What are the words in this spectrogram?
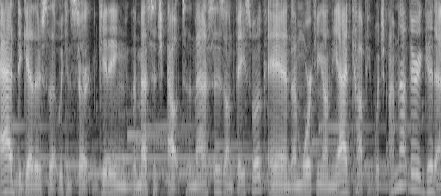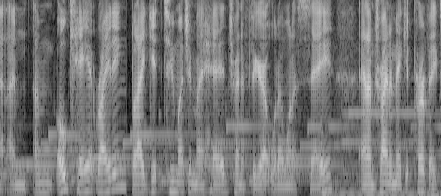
ad together so that we can start getting the message out to the masses on Facebook. And I'm working on the ad copy, which I'm not very good at. I'm I'm okay at writing, but I get too much in my head trying to figure out what I want to say, and I'm trying to make it perfect,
